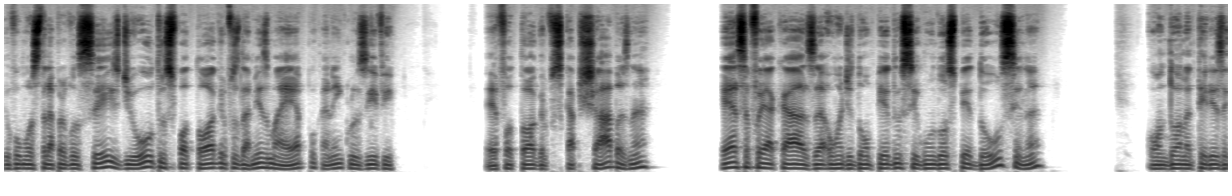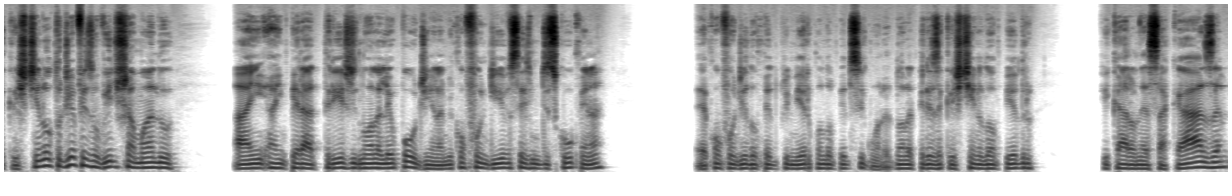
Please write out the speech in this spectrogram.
Eu vou mostrar para vocês de outros fotógrafos da mesma época, né? inclusive é, fotógrafos capixabas, né? Essa foi a casa onde Dom Pedro II hospedou-se, né? Com Dona Teresa Cristina. Outro dia eu fiz um vídeo chamando a, a imperatriz de Dona Leopoldina. Me confundi, vocês me desculpem, né? É, confundi Dom Pedro I com Dom Pedro II. Dona Teresa Cristina e Dom Pedro ficaram nessa casa.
